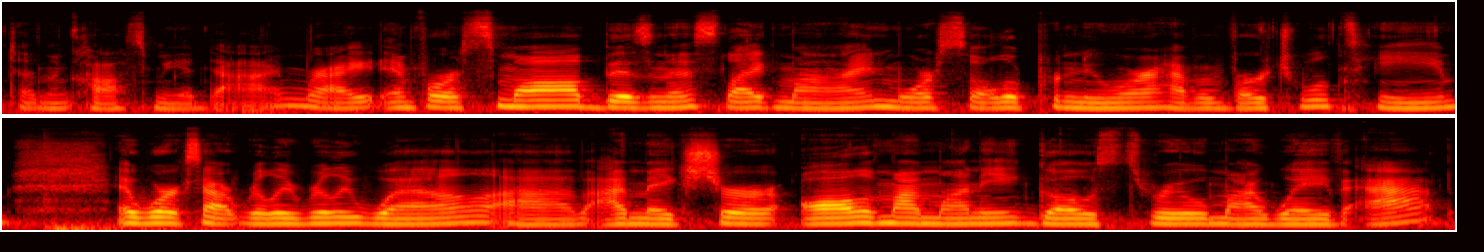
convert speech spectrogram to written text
doesn't cost me a dime, right? And for a small business like mine, more solopreneur, I have a virtual team, it works out really, really well. Uh, I make sure all of my money goes through my Wave app.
